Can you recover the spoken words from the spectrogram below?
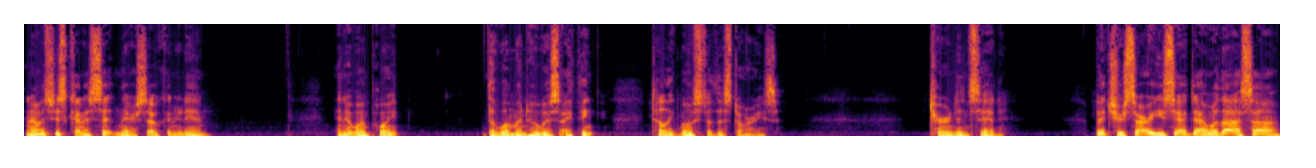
and I was just kind of sitting there soaking it in. And at one point, the woman who was, I think, telling most of the stories turned and said, Bet you're sorry you sat down with us, huh?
